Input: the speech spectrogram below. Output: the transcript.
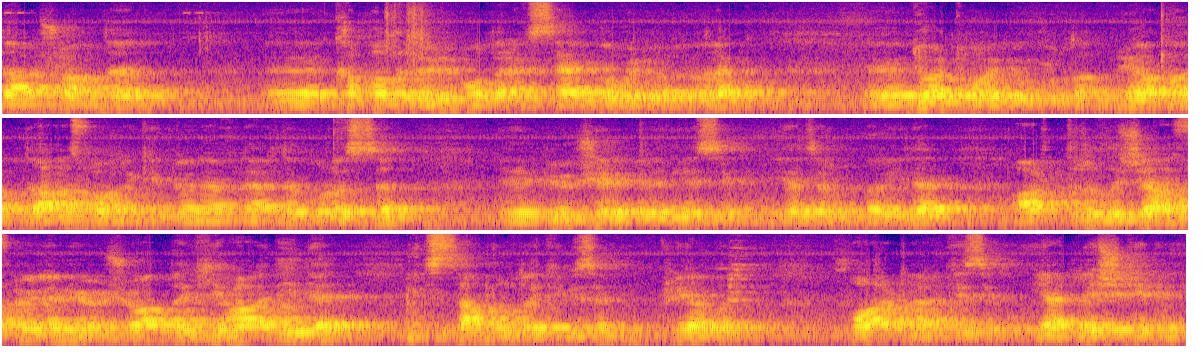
daha şu anda e, kapalı bölüm olarak, sergi holü olarak e, 4 holü kullanılıyor ama daha sonraki dönemlerde burası e, Büyükşehir Belediyesi'nin yatırımlarıyla arttırılacağı söyleniyor. Şu andaki haliyle İstanbul'daki bizim TÜYAP'ın fuar merkezinin, yerleşkenin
